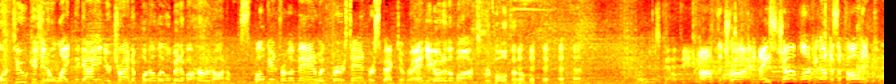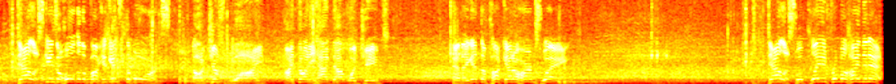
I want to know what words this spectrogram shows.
or two, because you don't like the guy and you're trying to put a little bit of a hurt on him. Spoken from a man with first-hand perspective, right And you there. go to the box for both of them. Penalty. Off the and a nice job locking up his opponent. Dallas gains a hold of the puck against the boards. Oh, just wide. I thought he had that one, James. And they get the puck out of harm's way. Dallas will play it from behind the net.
